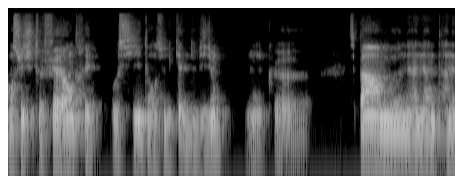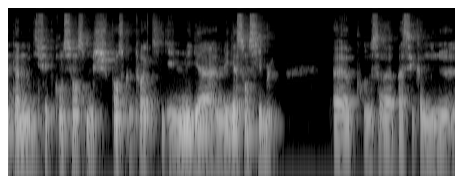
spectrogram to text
ensuite, je te fais rentrer aussi dans une quête de vision. Donc, euh, c'est pas un, un, un état modifié de conscience, mais je pense que toi qui es méga, méga sensible, euh, pour, ça va passer comme une,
